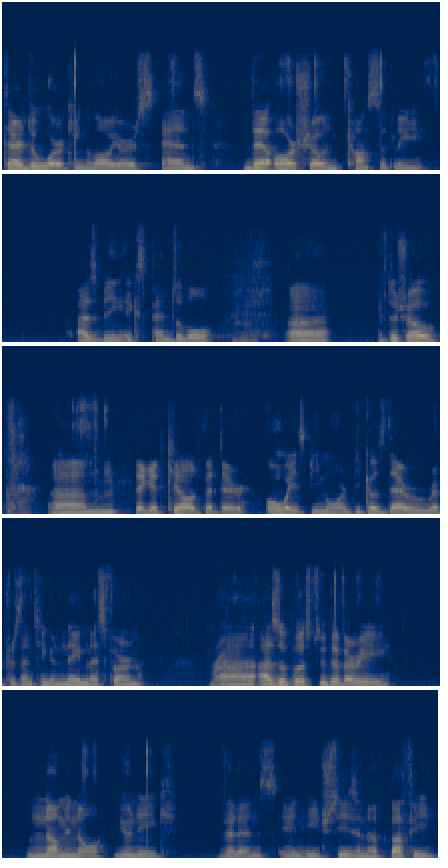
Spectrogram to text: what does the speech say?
they're the working lawyers, and they are shown constantly as being expendable uh, with the show. Um, they get killed, but there always be more because they're representing a nameless firm, Right. uh, as opposed to the very nominal, unique villains in each season of Buffy.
